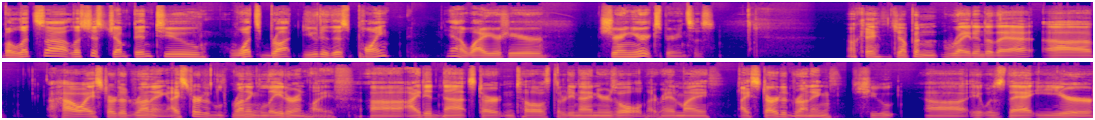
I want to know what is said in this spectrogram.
but let's uh, let's just jump into what's brought you to this point. Yeah, why you're here, sharing your experiences. Okay, jumping right into that. Uh, how I started running. I started running later in life. Uh, I did not start until I was 39 years old. I ran my. I started running. Shoot, uh, it was that year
